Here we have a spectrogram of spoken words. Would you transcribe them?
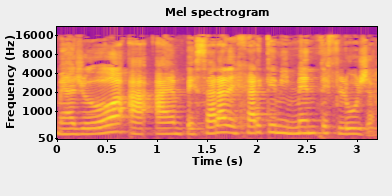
me ayudó a, empezar a dejar que mi mente fluya.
